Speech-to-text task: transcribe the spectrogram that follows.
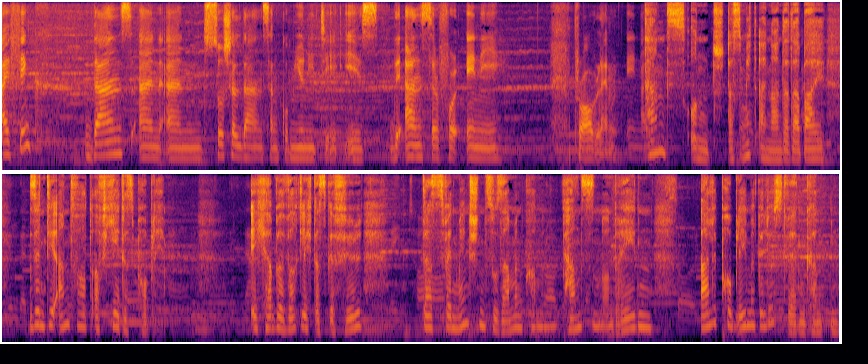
I think dance and, and social dance and community is the answer for any problem. Tanz und das Miteinander dabei sind die Antwort auf jedes Problem. Ich habe wirklich das Gefühl, dass wenn Menschen zusammenkommen, tanzen und reden, alle Probleme gelöst werden könnten.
